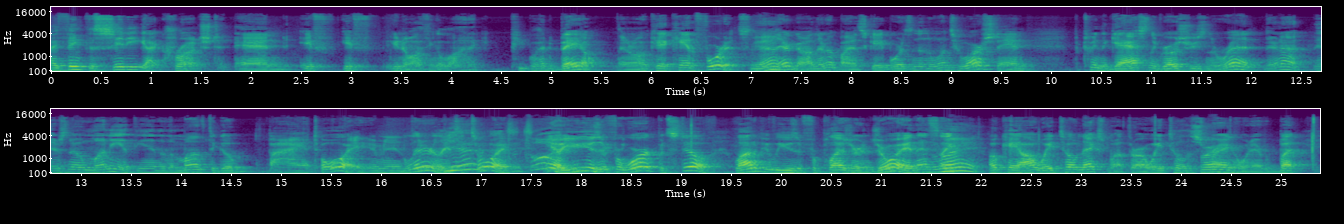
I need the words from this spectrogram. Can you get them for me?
I think the city got crunched, and if if you know, I think a lot of people had to bail. They don't okay, I can't afford it. So Yeah. then they're gone. They're not buying skateboards, and then the ones who are staying, between the gas and the groceries and the rent, they're not. There's no money at the end of the month to go buy a toy. I mean, literally, it's Yeah, a toy. it's a toy. You know, you use it for work, but still, a lot of people use it for pleasure and joy, and that's like, okay, I'll wait till next month, or I'll wait till the spring, Right. or whatever. But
